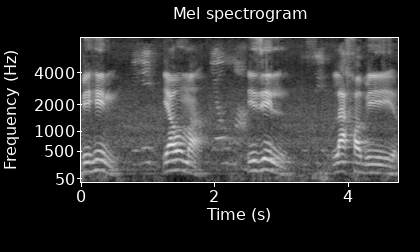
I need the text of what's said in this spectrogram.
بهم يوم إذ لخبير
